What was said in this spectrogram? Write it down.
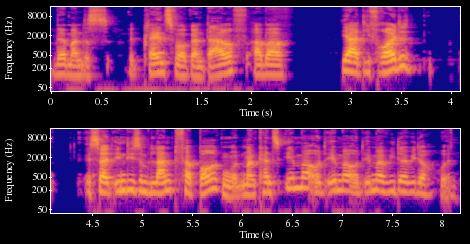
wenn man das mit Planeswalkern darf, aber ja, die Freude ist halt in diesem Land verborgen und man kann es immer und immer und immer wieder wiederholen.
